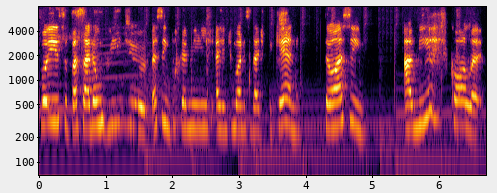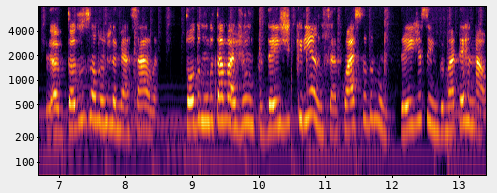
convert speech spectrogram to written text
foi isso, passaram um vídeo, assim, porque a, minha, a gente mora em cidade pequena, então assim, a minha escola, todos os alunos da minha sala, todo mundo tava junto desde criança, quase todo mundo, desde assim, do maternal.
